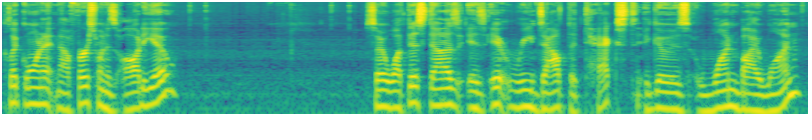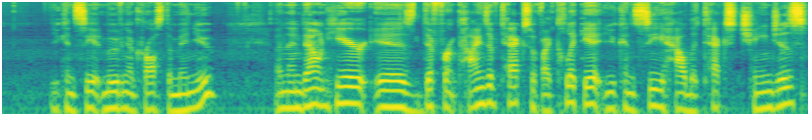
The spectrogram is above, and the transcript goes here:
Click on it. Now first one is audio. So what this does is it reads out the text. It goes one by one. You can see it moving across the menu. And then down here is different kinds of text. So if I click it, you can see how the text changes.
